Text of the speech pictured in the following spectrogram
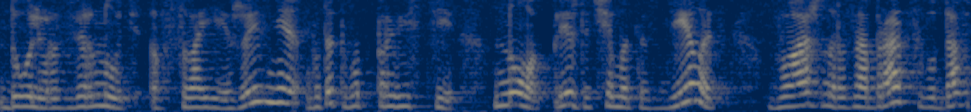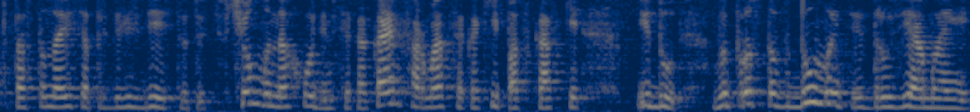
долю развернуть в своей жизни, вот это вот провести. Но прежде чем это сделать, важно разобраться, вот, да, вот это остановись, определись, действие, то есть в чем мы находимся, какая информация, какие подсказки идут. Вы просто вдумайтесь, друзья мои,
